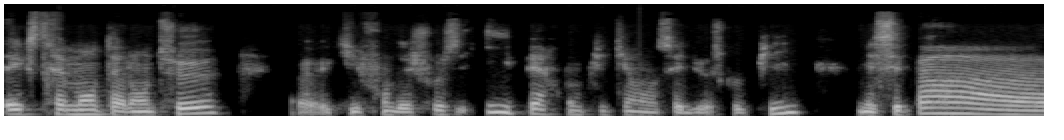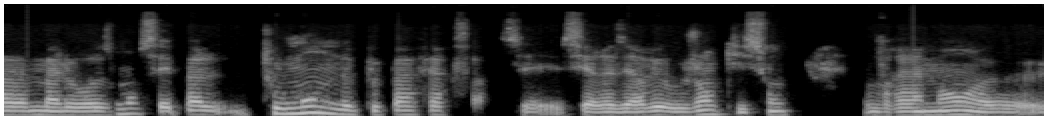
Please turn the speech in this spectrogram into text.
extrêmement talentueux, euh, qui font des choses hyper compliquées en célioscopie, mais c'est pas malheureusement c'est pas tout le monde ne peut pas faire ça. C'est réservé aux gens qui sont vraiment, euh,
